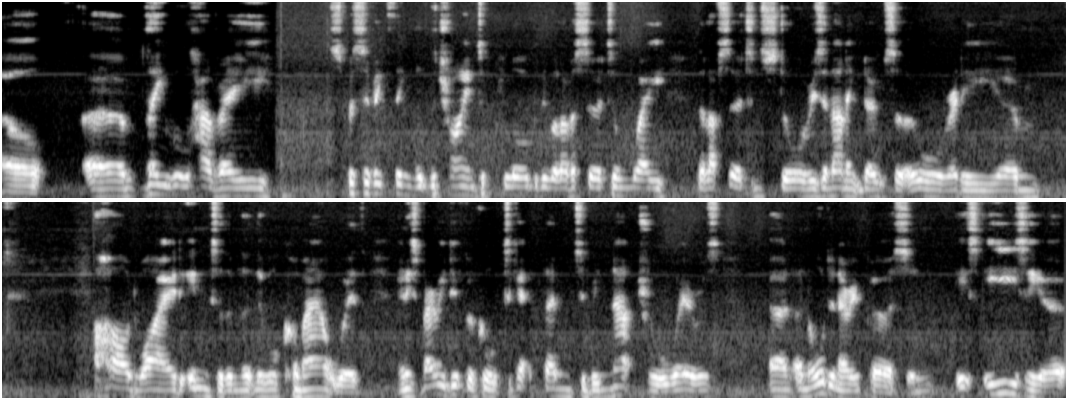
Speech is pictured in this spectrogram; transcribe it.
uh, um, they will have a specific thing that they're trying to plug. They will have a certain way. They'll have certain stories and anecdotes that are already um, hardwired into them that they will come out with, and it's very difficult to get them to be natural. Whereas an, an ordinary person, it's easier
